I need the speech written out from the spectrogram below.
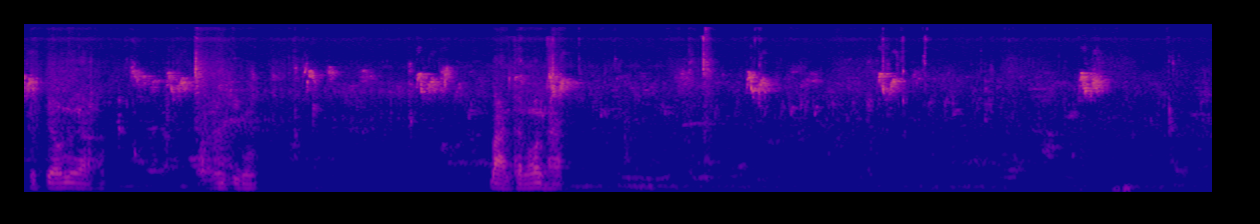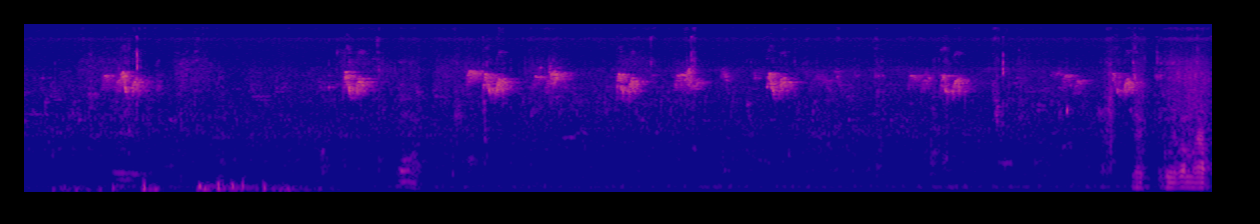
ก๋วยเตี๋ยวเนื้อครับอร่อยจริงๆบ้านถนนครับ กินกันครับ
